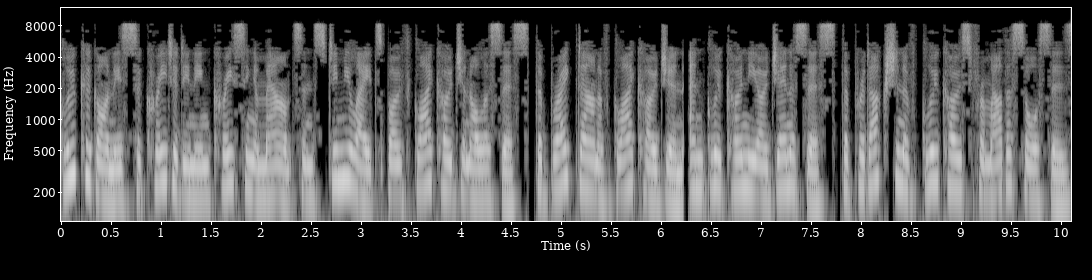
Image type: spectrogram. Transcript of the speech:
glucagon is secreted in increasing amounts and stimulates both glycogenolysis the breakdown of glycogen and gluconeogenesis the production of glucose from other sources.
